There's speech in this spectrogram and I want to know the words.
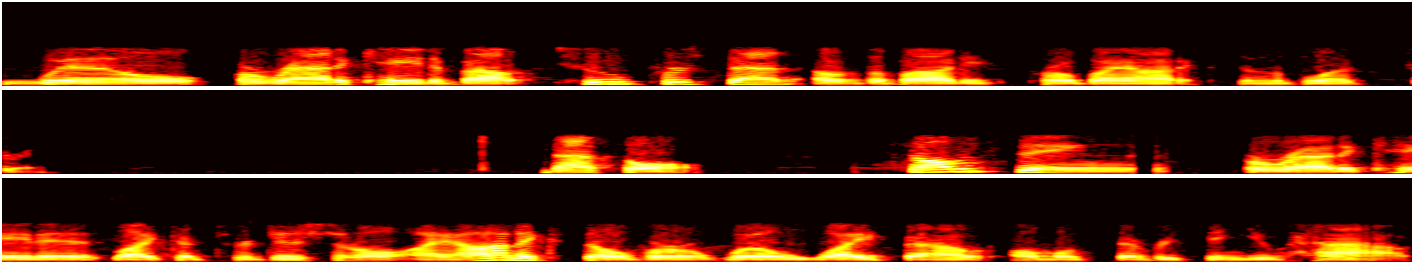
will eradicate about 2% of the body's probiotics in the bloodstream. That's all. Some things eradicated, like a traditional ionic silver, will wipe out almost everything you have.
